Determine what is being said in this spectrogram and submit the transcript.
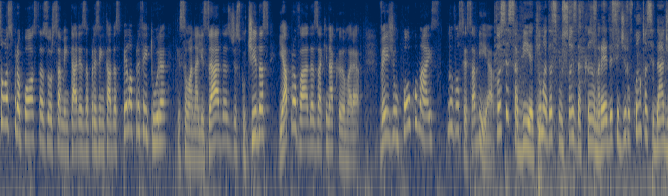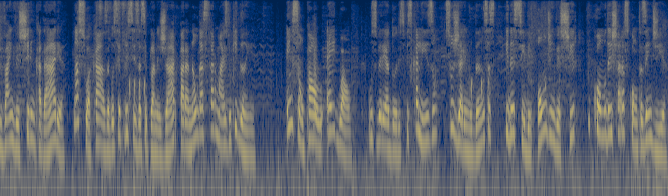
são as propostas orçamentárias apresentadas pela Prefeitura, que são analisadas, discutidas e aprovadas aqui na Câmara. Veja um pouco mais no Você Sabia. Você sabia que uma das funções da Câmara é decidir o quanto a cidade vai investir em cada área? Na sua casa, você precisa se planejar para não gastar mais do que ganha. Em São Paulo é igual. Os vereadores fiscalizam, sugerem mudanças e decidem onde investir e como deixar as contas em dia.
